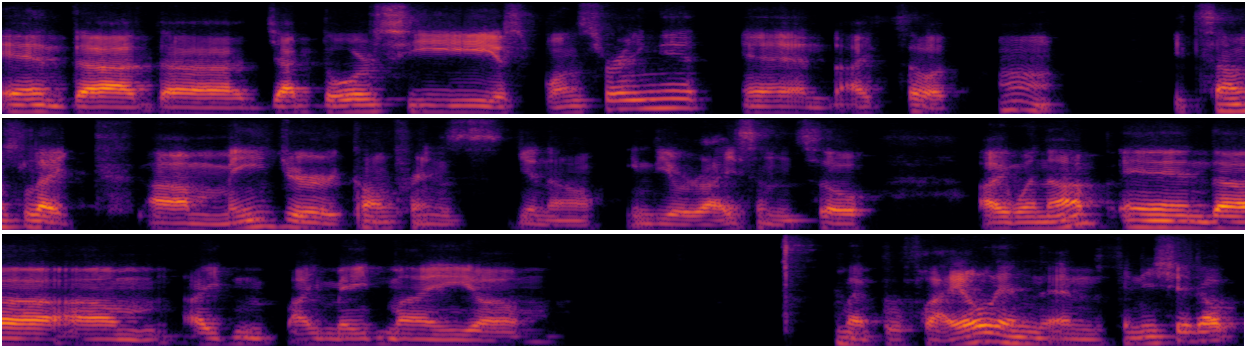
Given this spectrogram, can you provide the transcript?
And uh, the jack dorsey is sponsoring it. And i thought hmm it sounds like a major conference you know in the horizon. So i went up and uh, um, I, I made my um, my profile and and finish it up.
